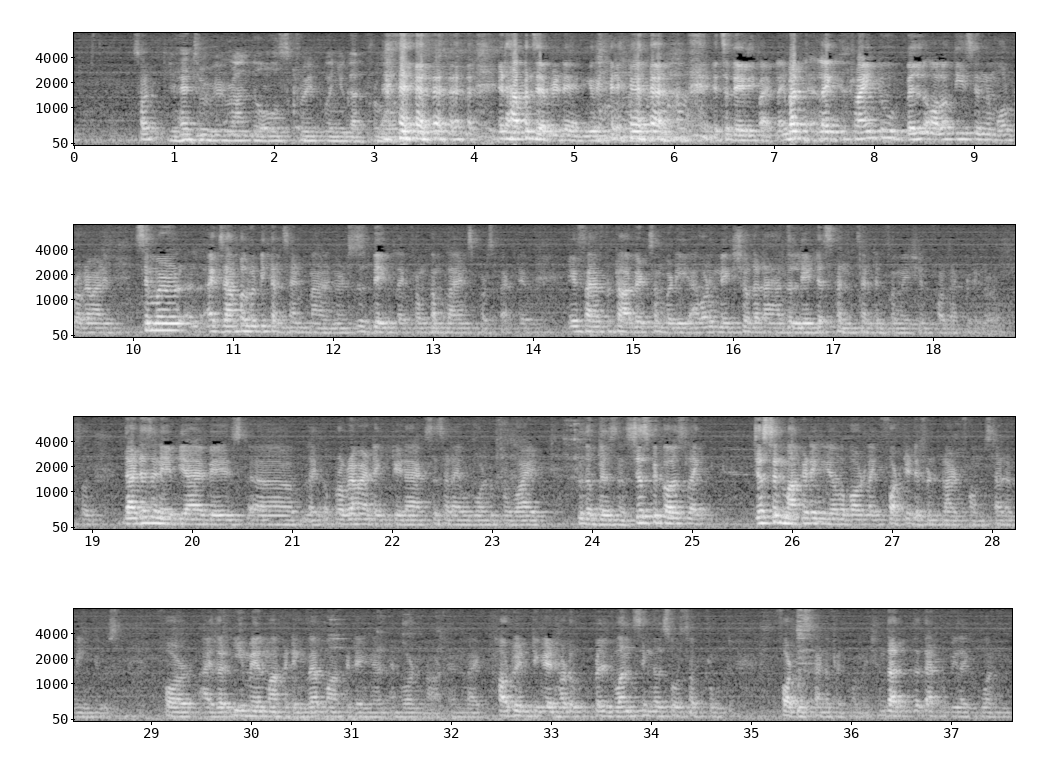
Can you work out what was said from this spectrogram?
sorry. You had to rerun the whole script when you got promoted? it happens every day anyway. it's a daily pipeline. But like trying to build all of these in a more programmatic. Similar example would be consent management. This is big, like from compliance perspective. If I have to target somebody, I want to make sure that I have the latest consent information for that particular. So that is an API-based, uh, like a programmatic data access that I would want to provide to the business. Just because, like, just in marketing, you have about like 40 different platforms that are being used for either email marketing, web marketing, and, and whatnot, and like how to integrate, how to build one single source of truth for this kind of information. That that, that would be like one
